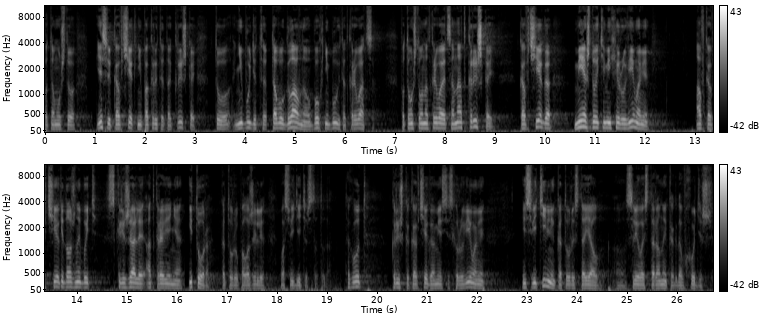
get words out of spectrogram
Потому что если ковчег не покрыт этой крышкой, то не будет того главного, Бог не будет открываться. Потому что Он открывается над крышкой ковчега между этими херувимами, а в ковчеге должны быть скрижали откровения и Тора, которую положили во свидетельство туда. Так вот, крышка ковчега вместе с херувимами и светильник, который стоял э, с левой стороны, когда входишь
